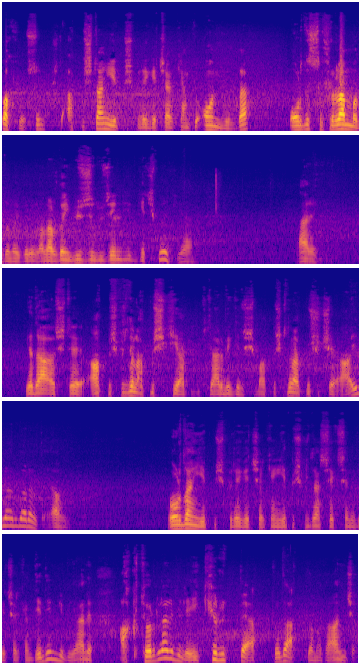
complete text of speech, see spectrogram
bakıyorsun işte 60'tan 71'e geçerken ki 10 yılda orada sıfırlanmadığına göre aradan 100 yıl 150 yıl geçmiyor ki yani. Yani ya da işte 61'den 62'ye darbe girişimi, 62'den 63'e aylar var ya. Oradan 71'e geçerken, 71'den 80'e geçerken dediğim gibi yani aktörler bile iki rütbe atladı atlamadı ancak.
